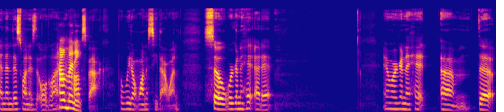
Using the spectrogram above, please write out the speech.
And then this one is the old one. How many? Pops back, but we don't want to see that one. So we're going to hit edit. And we're going to hit um, the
